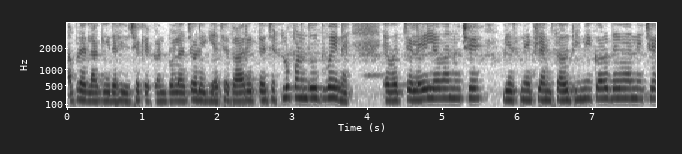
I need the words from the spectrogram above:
આપણે લાગી રહ્યું છે કે કંટોલા ચડી ગયા છે, તો આ રીતે જેટલું પણ દૂધ હોય ને એ વચ્ચે લઈ લેવાનું છે. ગેસની ફ્લેમ સાવ ધીમી કરી દેવાની છે.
